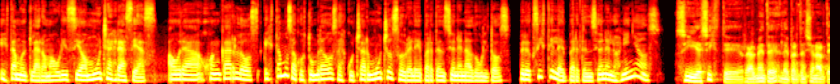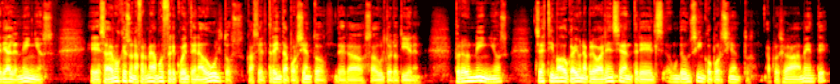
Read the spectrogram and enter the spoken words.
Está muy claro, Mauricio. Muchas gracias. Ahora, Juan Carlos, estamos acostumbrados a escuchar mucho sobre la hipertensión en adultos, pero ¿existe la hipertensión en los niños? Sí, existe realmente la hipertensión arterial en niños. Eh, sabemos que es una enfermedad muy frecuente en adultos, casi el 30% de los adultos lo tienen, pero en niños se ha estimado que hay una prevalencia entre el, de un 5% aproximadamente,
